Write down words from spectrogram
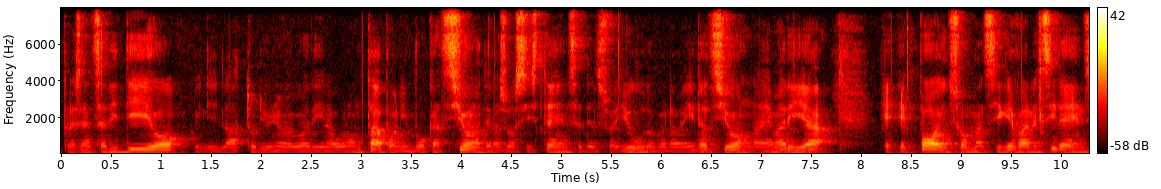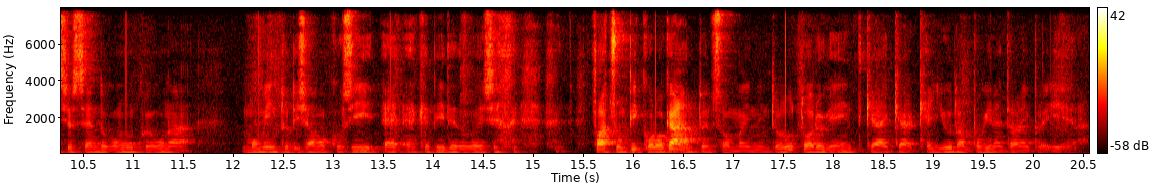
presenza di Dio, quindi l'atto di unione con la divina volontà, poi l'invocazione della sua assistenza e del suo aiuto per la meditazione, una Ave Maria, e, e poi insomma anziché fare il silenzio, essendo comunque un momento diciamo così, eh, eh, capite dove faccio un piccolo canto insomma in introduttorio che, che, che, aiuta un pochino a entrare in preghiera.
